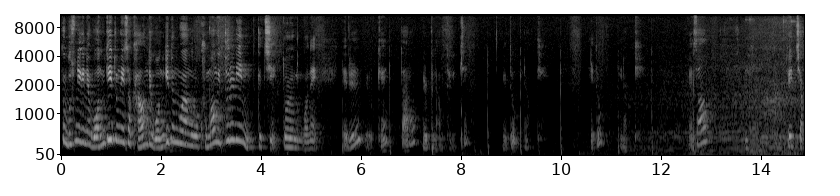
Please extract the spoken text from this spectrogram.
그럼 무슨 얘기냐? 원기둥에서 가운데 원기둥 모양으로 구멍이 뚫린 그치 도형인 거네. 얘를 이렇게 따로 이렇게 나오면 되겠지? 얘도 이렇게 얘도 이렇게. 그래서 음, 됐죠.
